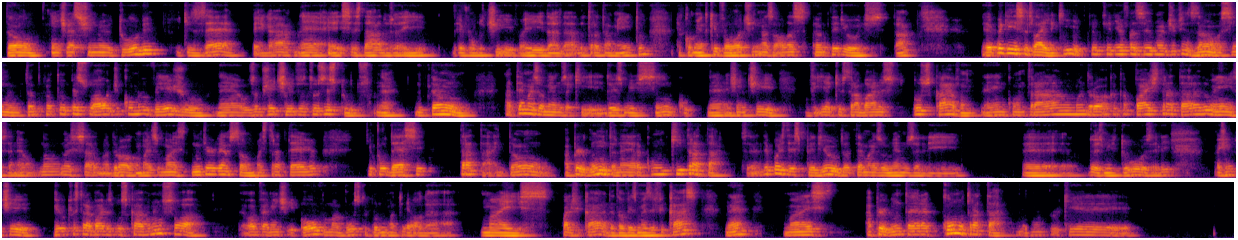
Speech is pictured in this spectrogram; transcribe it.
Então, quem estiver assistindo no YouTube e quiser pegar, né, esses dados aí evolutivo aí da, da, do tratamento, recomendo que volte nas aulas anteriores, tá? Eu peguei esse slide aqui porque eu queria fazer uma divisão, assim, tanto quanto o pessoal, de como eu vejo, né, os objetivos dos estudos, né? Então, até mais ou menos aqui 2005, né, a gente via que os trabalhos buscavam né, encontrar uma droga capaz de tratar a doença, né? Não necessariamente uma droga, mas uma intervenção, uma estratégia que pudesse tratar. Então, a pergunta, né, era com o que tratar. Depois desse período, até mais ou menos ali é, 2012, ali, a gente viu que os trabalhos buscavam não só, obviamente, houve uma busca por uma droga mais qualificada, talvez mais eficaz, né? Mas a pergunta era como tratar, né? porque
